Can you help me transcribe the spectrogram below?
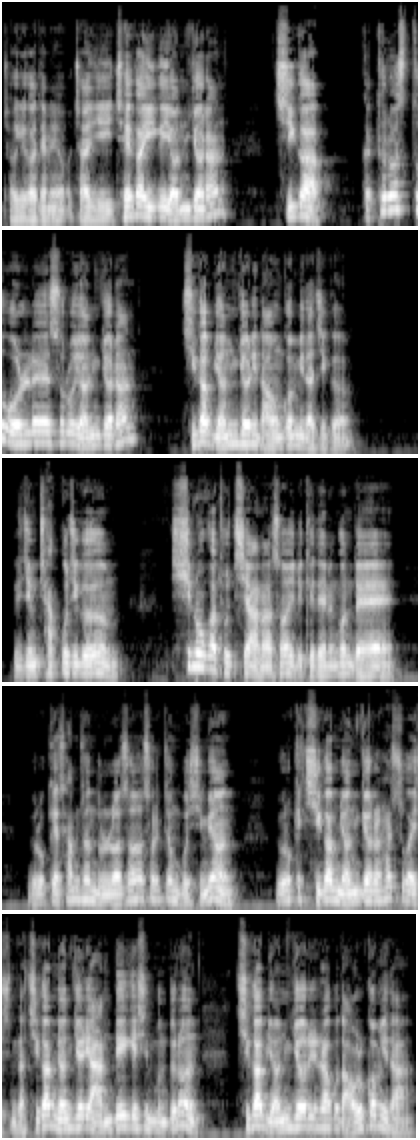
저기가 되네요. 자, 이 제가 이게 연결한 지갑, 그러니까 트러스트 월렛으로 연결한 지갑 연결이 나온 겁니다, 지금. 지금 자꾸 지금 신호가 좋지 않아서 이렇게 되는 건데, 이렇게 삼선 눌러서 설정 보시면, 이렇게 지갑 연결을 할 수가 있습니다. 지갑 연결이 안 돼 계신 분들은 지갑 연결이라고 나올 겁니다.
